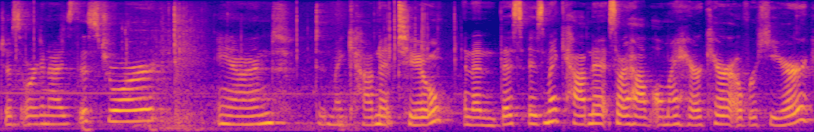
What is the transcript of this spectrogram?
just organized this drawer and did my cabinet too. And then this is my cabinet. So I have all my hair care over here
